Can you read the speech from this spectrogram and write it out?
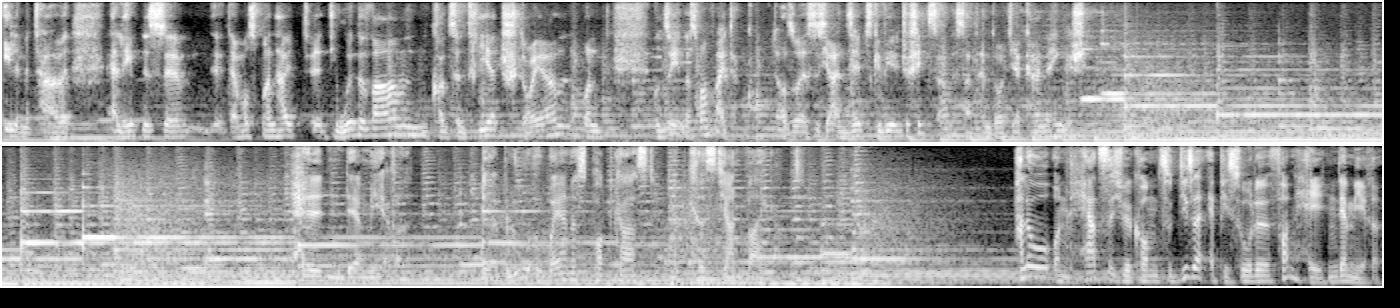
elementare Erlebnisse. Da muss man halt äh, die Ruhe bewahren, konzentriert steuern und, und sehen, dass man weiterkommt. Also es ist ja ein selbstgewähltes Schicksal. Es hat einen dort ja keiner hingeschickt. Blue Awareness Podcast mit Christian Weigand. Hallo und herzlich willkommen zu dieser Episode von Helden der Meere.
